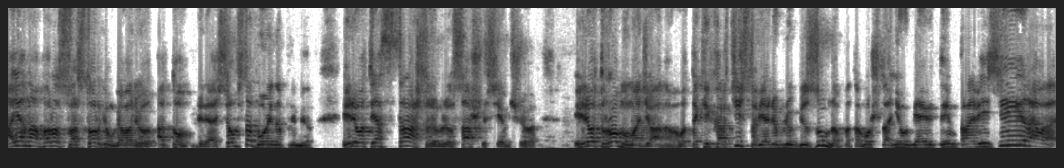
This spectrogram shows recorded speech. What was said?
А я, наоборот, с восторгом говорю о том, или о чем с тобой, например. Или вот я страшно люблю Сашу Семчева. Или вот Рому Мадянова. Вот таких артистов я люблю безумно, потому что они умеют импровизировать.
